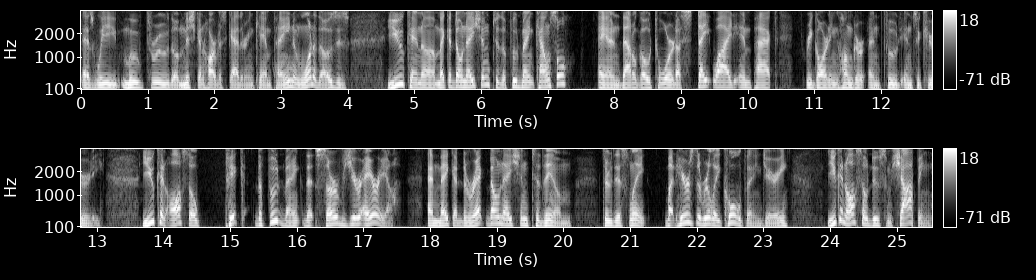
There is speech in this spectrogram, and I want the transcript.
as we move through the Michigan Harvest Gathering campaign. And one of those is you can uh, make a donation to the Food Bank Council, and that'll go toward a statewide impact regarding hunger and food insecurity. You can also pick the food bank that serves your area and make a direct donation to them through this link. But here's the really cool thing, Gerry. You can also do some shopping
